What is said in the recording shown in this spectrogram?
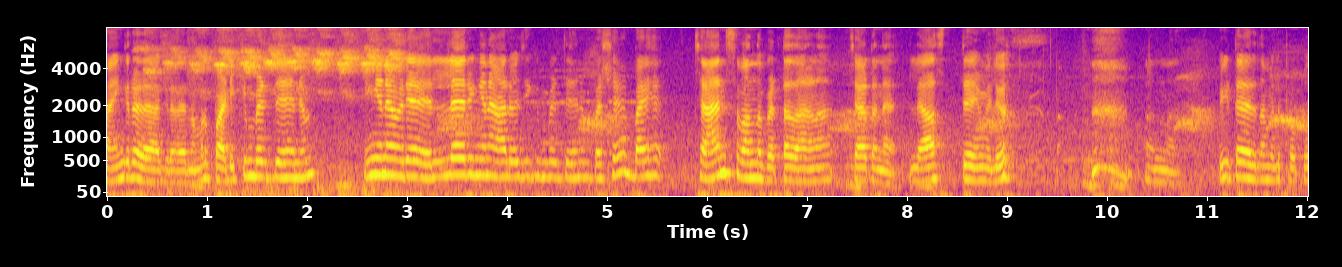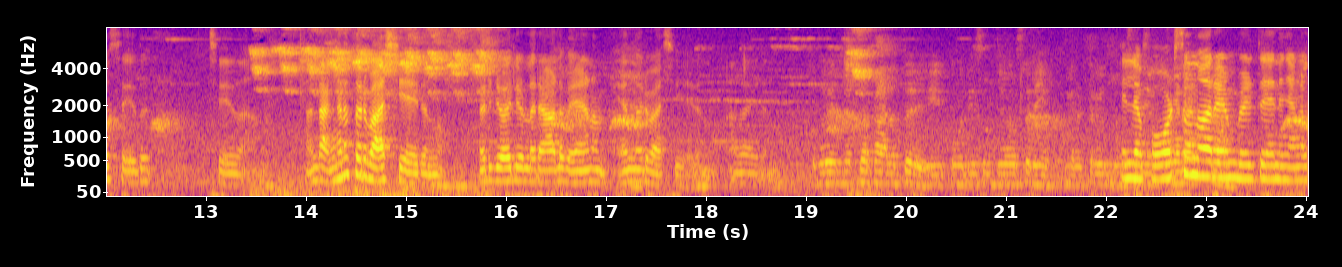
ഭയങ്കര ഒരു ആഗ്രഹമായിരുന്നു നമ്മൾ പഠിക്കുമ്പോഴത്തേനും ഇങ്ങനെ ഒരു എല്ലാവരും ഇങ്ങനെ ആലോചിക്കുമ്പോഴത്തേനും പക്ഷേ ബൈ ചാൻസ് വന്ന് പെട്ടതാണ് ചേട്ടന് ലാസ്റ്റ് ടൈമിൽ വന്ന്. വീട്ടുകാർ തമ്മിൽ പ്രപ്പോസ് ചെയ്ത്. ചെയ്തതാണ്. അതുകൊണ്ട് അങ്ങനത്തെ ഒരു വാശിയായിരുന്നു. ഒരു ജോലിയുള്ള ഒരാൾ വേണം എന്നൊരു വാശിയായിരുന്നു. അതായിരുന്നു. ഇല്ല ഫോഴ്സ് എന്ന് പറയുമ്പോഴത്തേന് ഞങ്ങൾ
